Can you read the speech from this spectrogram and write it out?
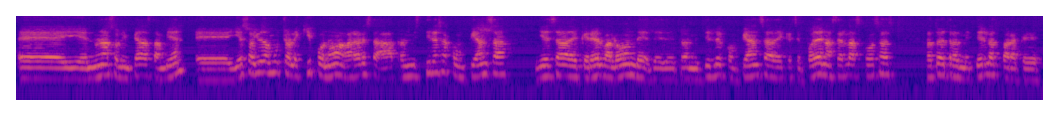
eh, y en unas olimpiadas también. eh, y eso ayuda mucho al equipo, ¿no? A agarrar esa, a transmitir esa confianza y esa de querer el balón, de, de, de transmitirle confianza, de que se pueden hacer las cosas, trato de transmitirlas para que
